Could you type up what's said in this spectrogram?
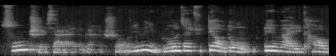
松弛下来的感受，因为你不用再去调动另外一套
